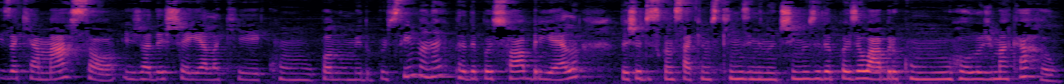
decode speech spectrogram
Fiz aqui a massa, ó, e já deixei ela aqui com o pano úmido por cima, né? Pra depois só abrir ela, deixa eu descansar aqui uns 15 minutinhos e depois eu abro com o rolo de macarrão.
